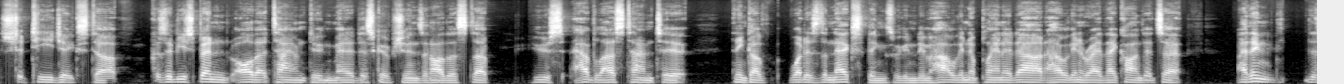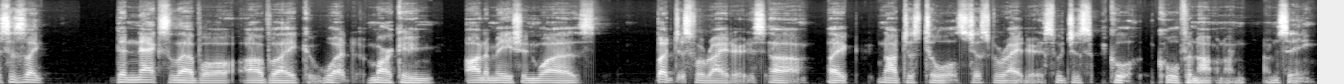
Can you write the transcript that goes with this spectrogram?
strategic stuff. Because if you spend all that time doing meta descriptions and all this stuff, you have less time to think of what is the next things we're going to do, how we're going to plan it out, how we're going to write that content. So I think this is like the next level of like what marketing automation was, but just for writers, uh, like not just tools, just for writers, which is a cool, cool phenomenon I'm seeing.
